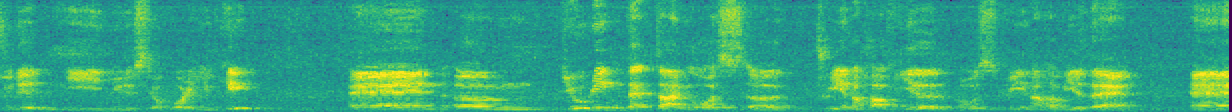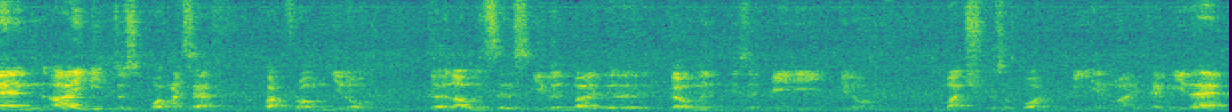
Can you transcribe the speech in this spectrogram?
student in University of Warwick, UK. And um, during that time, it was uh, three and a half year, I was three and a half year there. And I need to support myself, apart from, you know, the allowances given by the government isn't really much to support me and my family there.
